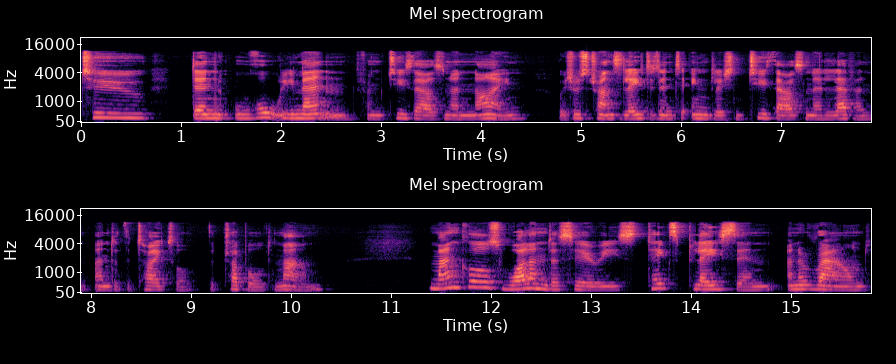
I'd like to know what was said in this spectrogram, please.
to Den urolige manden from 2009, which was translated into English in 2011 under the title The Troubled Man. Mankell's Wallander series takes place in and around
